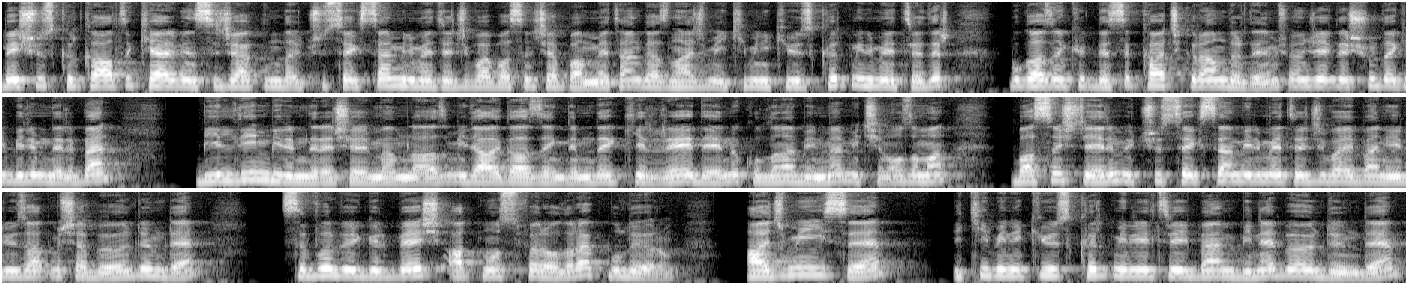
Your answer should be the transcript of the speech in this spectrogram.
546 Kelvin sıcaklığında 380 mm civarı basınç yapan metan gazının hacmi 2240 mm'dir. Bu gazın kütlesi kaç gramdır denilmiş. Öncelikle şuradaki birimleri ben bildiğim birimlere çevirmem lazım. İdeal gaz denklemindeki R değerini kullanabilmem için. O zaman basınç değerim 380 mm civarı ben 760'a böldüğümde 0,5 atmosfer olarak buluyorum. Hacmi ise 2240 mililitreyi ben 1000'e böldüğümde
